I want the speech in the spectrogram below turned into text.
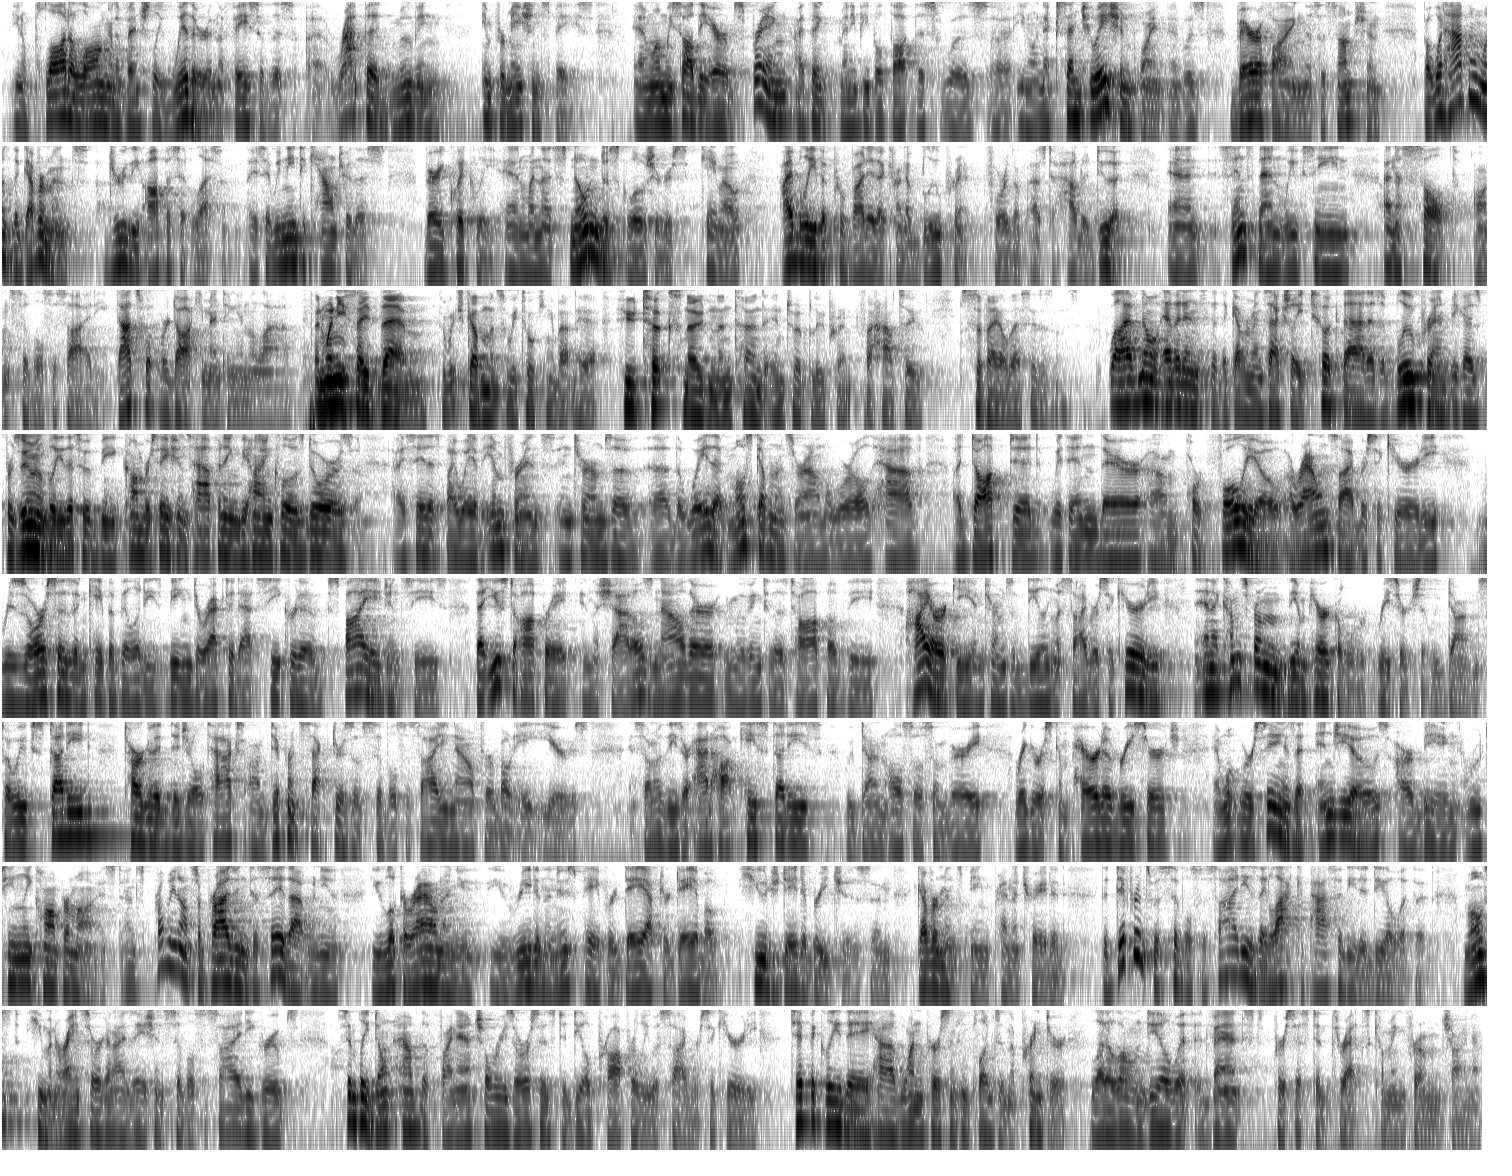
you know, plod along and eventually wither in the face of this uh, rapid moving information space. And when we saw the Arab Spring, I think many people thought this was, uh, you know, an accentuation point. It was verifying this assumption. But what happened was the governments drew the opposite lesson. They said we need to counter this very quickly. And when the Snowden disclosures came out, I believe it provided a kind of blueprint for them as to how to do it. And since then, we've seen an assault on civil society. That's what we're documenting in the lab. And when you say them, which governments are we talking about here? Who took Snowden and turned it into a blueprint for how to surveil their citizens? Well, I have no evidence that the governments actually took that as a blueprint because presumably this would be conversations happening behind closed doors. I say this by way of inference in terms of uh, the way that most governments around the world have adopted within their um, portfolio around cybersecurity resources and capabilities being directed at secretive spy agencies that used to operate in the shadows. Now they're moving to the top of the hierarchy in terms of dealing with cybersecurity. And it comes from the empirical research that we've done. So we've studied targeted digital attacks on different sectors of civil society now for about eight years. And some of these are ad hoc case studies. We've done also some very rigorous comparative research. And what we're seeing is that NGOs are being routinely compromised. And it's probably not surprising to say that when you, you look around and you, you read in the newspaper day after day about huge data breaches and governments being penetrated. The difference with civil society is they lack capacity to deal with it. Most human rights organizations, civil society groups, simply don't have the financial resources to deal properly with cybersecurity. Typically, they have one person who plugs in the printer, let alone deal with advanced persistent threats coming from China.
